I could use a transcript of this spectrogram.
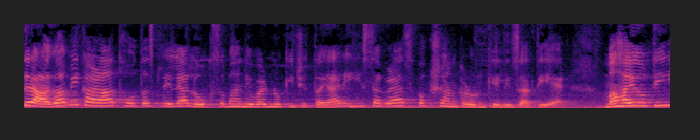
तर आगामी काळात होत असलेल्या लोकसभा निवडणुकीची तयारी ही सगळ्याच पक्षांकडून केली जाते महायुती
